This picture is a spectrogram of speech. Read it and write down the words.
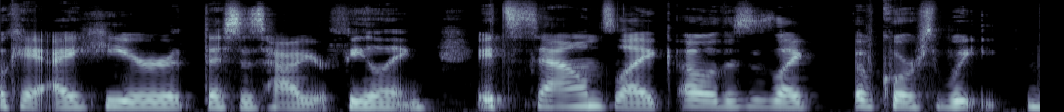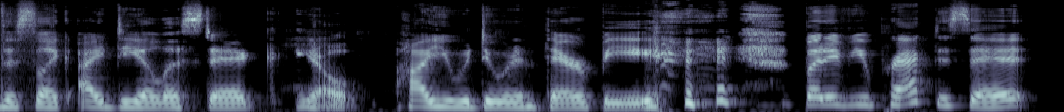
okay, I hear this is how you're feeling. It sounds like, oh, this is like, of course, we, this like idealistic, you know, how you would do it in therapy. but if you practice it,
